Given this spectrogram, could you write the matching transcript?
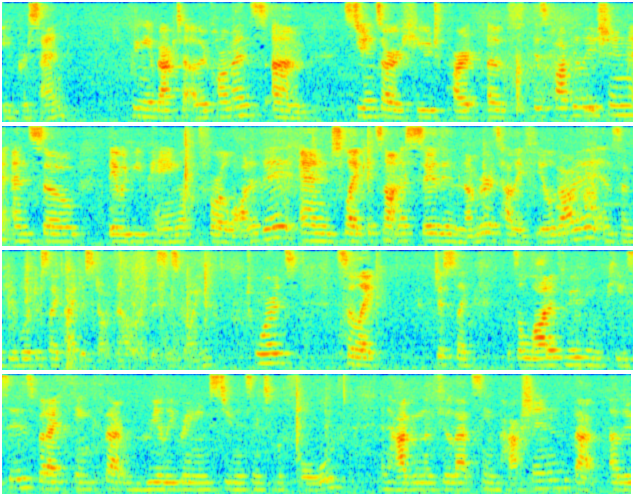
eight percent, bringing it back to other comments, um, students are a huge part of this population, and so they would be paying for a lot of it. And like, it's not necessarily the number; it's how they feel about it. And some people are just like, I just don't know what this is going towards. So like, just like it's a lot of moving pieces, but I think that really bringing students into the fold and having them feel that same passion that other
